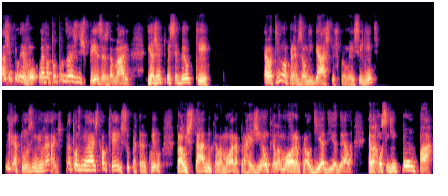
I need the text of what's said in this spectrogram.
A gente levou, levantou todas as despesas da Mari e a gente percebeu que ela tinha uma previsão de gastos para o mês seguinte de 14 mil reais. 14 mil reais está ok, super tranquilo. Para o estado que ela mora, para a região que ela mora, para o dia a dia dela, ela conseguir poupar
